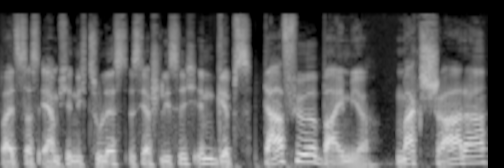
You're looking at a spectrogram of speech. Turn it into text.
weil es das Ärmchen nicht zulässt, ist ja schließlich im Gips. Dafür bei mir Max Schrader,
